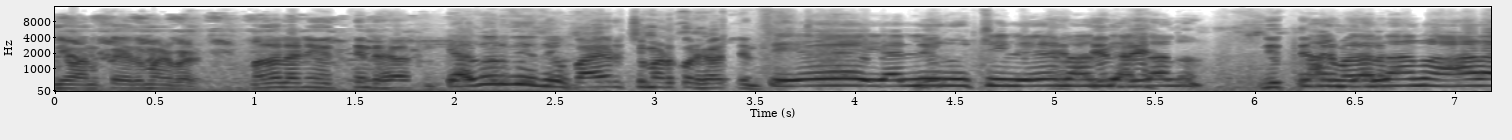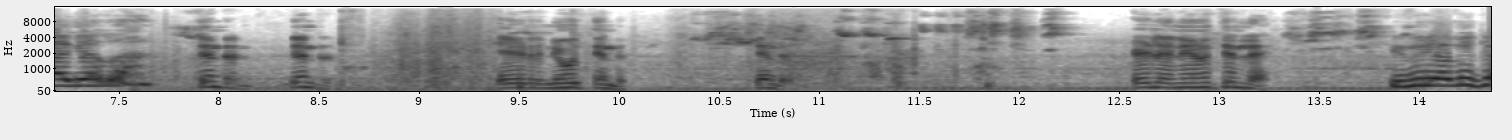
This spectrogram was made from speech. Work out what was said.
ನೀವು ಅನ್ಕ ಇದು ಮಾಡ್ಬೇಡ್ರಿ. ಮೊದಲ ನೀವು ತಿನ್ರಿ ಹೇಳ್ತೀನಿ. ನೀವು ಬಾಯಿ ರುಚಿ ಮಾಡ್ಕೊರಿ ಹೇಳ್ತೀನಿ. ಏ ಎಲ್ಲಿ ರುಚಿಲಿ ಏನು ತಿನ್ರಿ. ಎಲ್ಲಾನು ನೀವು ತಿನ್ರಿ ನಂದು ಮೊದಲ. ಎಲ್ಲಾನು ಹಾಳಾಗ್ಯದ. ತಿನ್ರಿ ತಿನ್ರಿ. ಹೇಳ್ರಿ ನೀವು ತಿನ್ರಿ. ತಿನ್ರಿ. ಹೇಳಿ ನೀನು ತಿನ್ಲೆ? ಇದು ಎದಕ್ಕ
